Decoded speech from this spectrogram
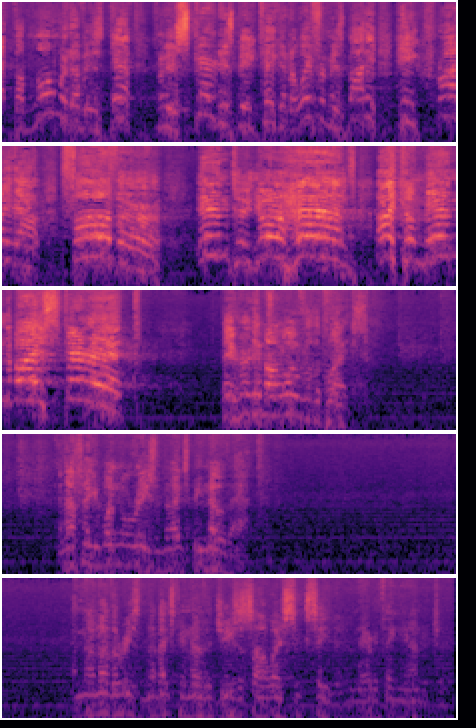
at the moment of his death, when his spirit is being taken away from his body, he cried out, Father, into your hands I commend my spirit. They heard him all over the place. And I'll tell you one more reason that makes me know that. And another reason that makes me know that Jesus always succeeded in everything he undertook.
